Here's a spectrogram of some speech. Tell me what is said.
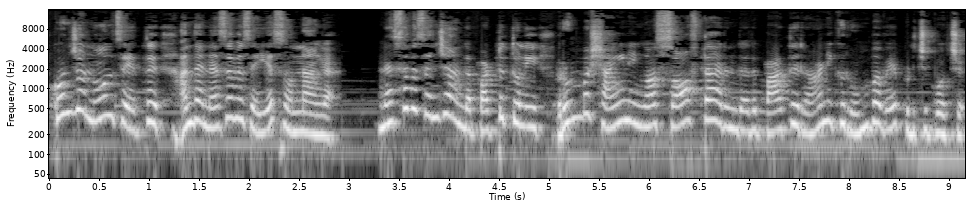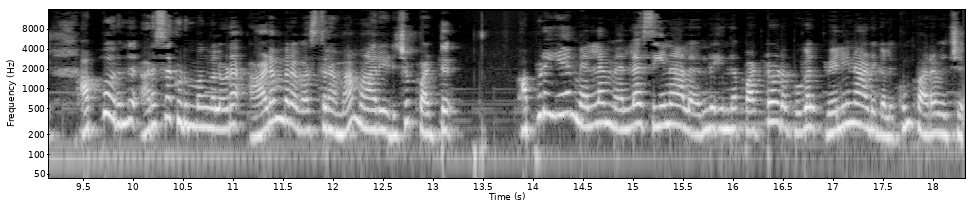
கொஞ்சம் நூல் சேர்த்து அந்த நெசவு செய்ய சொன்னாங்க. நெசவு செஞ்ச அந்த பட்டு துணி ரொம்ப ஷைனிங்கா சாஃப்டா இருந்தது பார்த்து ராணிக்கு ரொம்பவே பிடிச்சு போச்சு. அப்போ இருந்து அரச குடும்பங்களோட ஆடம்பர வஸ்திரமா மாறிடுச்சு பட்டு. அப்படியே மெல்ல மெல்ல சீனால இருந்து இந்த பட்டோட புகழ் வெளிநாடுகளுக்கும் பரவுச்சு.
